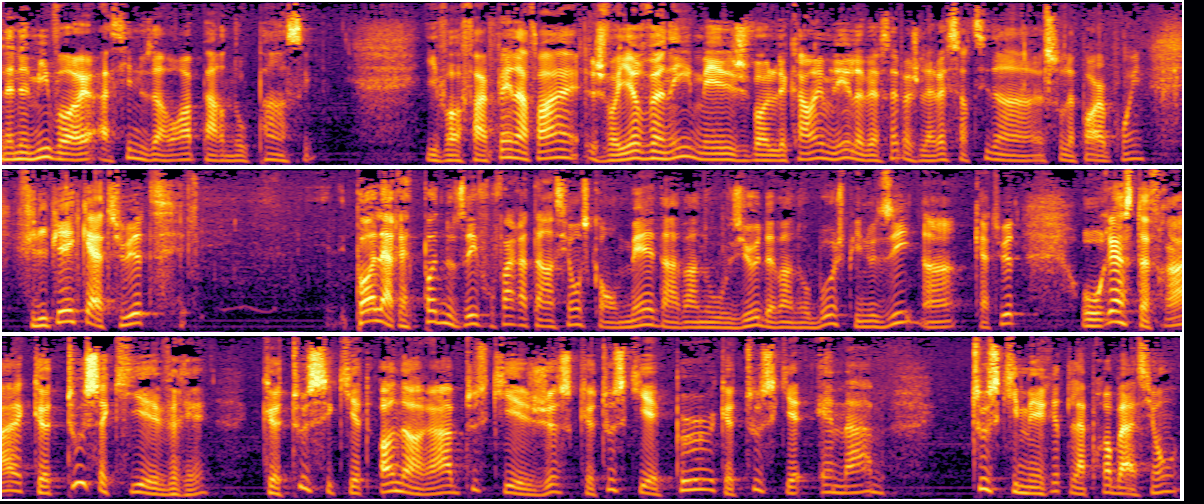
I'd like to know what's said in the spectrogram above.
L'ennemi va essayer de nous avoir par nos pensées. Il va faire plein d'affaires. Je vais y revenir, mais je vais quand même lire le verset parce que je l'avais sorti sur le PowerPoint. Philippiens 4, 8. Paul n'arrête pas de nous dire il faut faire attention à ce qu'on met devant nos yeux, devant nos bouches. Puis il nous dit dans 4, 8, au reste, frère, que tout ce qui est vrai, que tout ce qui est honorable, tout ce qui est juste, que tout ce qui est peu, que tout ce qui est aimable, tout ce qui mérite l'approbation,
